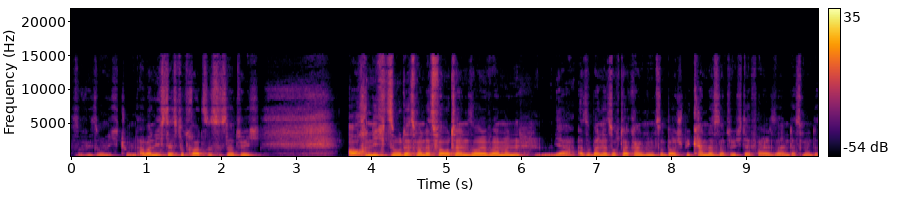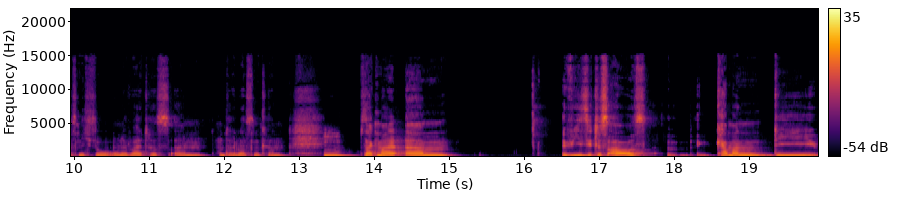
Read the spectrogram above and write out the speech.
sowieso nicht tun. Aber nichtsdestotrotz ist es natürlich auch nicht so, dass man das verurteilen soll, weil man, ja, also bei einer Suchterkrankung zum Beispiel kann das natürlich der Fall sein, dass man das nicht so ohne weiteres ähm, unterlassen kann. Mhm. Sag mal, ähm, wie sieht es aus? Kann man die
